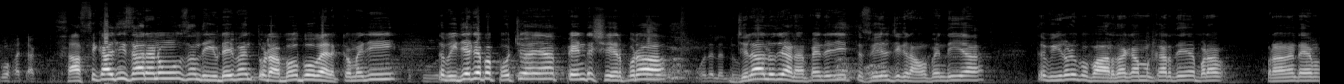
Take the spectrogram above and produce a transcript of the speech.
ਬੋਹਾ ਚੱਕ। ਸਤਿ ਸ਼੍ਰੀ ਅਕਾਲ ਜੀ ਸਾਰਿਆਂ ਨੂੰ ਸੰਦੀਪ ਡੇ ਫੈਨ ਤੁਹਾਡਾ ਬਹੁਤ ਬਹੁਤ ਵੈਲਕਮ ਹੈ ਜੀ। ਤੇ ਵੀਜੇ ਜੇ ਆਪਾਂ ਪਹੁੰਚੇ ਹੋਏ ਆ ਪਿੰਡ ਸ਼ੇਰਪੁਰਾ ਜ਼ਿਲ੍ਹਾ ਲੁਧਿਆਣਾ ਪੈਂਦੇ ਜੀ ਤਹਿਸੀਲ ਜਗਰਾਉਂ ਪੈਂਦੀ ਆ। ਤੇ ਵੀਰੋ ਨੇ ਵਪਾਰ ਦਾ ਕੰਮ ਕਰਦੇ ਆ ਬੜਾ ਪੁਰਾਣਾ ਟਾਈਮ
